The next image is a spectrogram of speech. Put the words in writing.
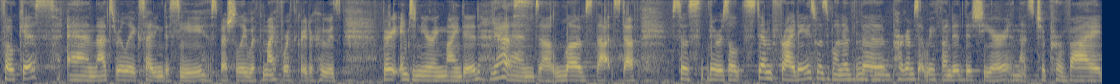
focus, and that's really exciting to see, especially with my fourth grader who is very engineering minded yes. and uh, loves that stuff. So there was a STEM Fridays was one of the mm -hmm. programs that we funded this year, and that's to provide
